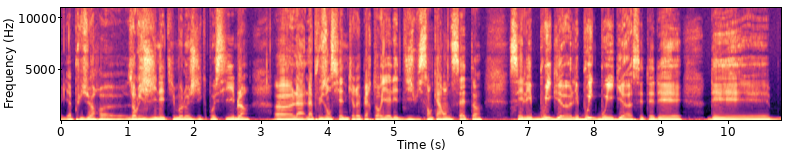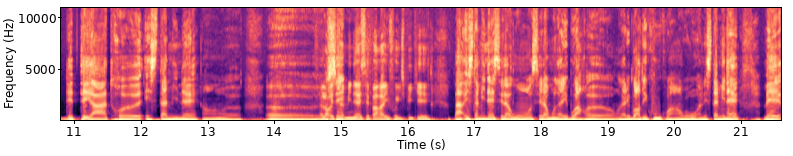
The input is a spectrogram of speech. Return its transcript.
il y a plusieurs euh, origines étymologiques possibles. La, la plus ancienne qui est répertoriée, elle est de 1847. C'est les Bouygues, les Bouygues Bouygues. C'était des des des théâtres estaminets. hein, Alors, c'est- estaminet, c'est pareil, il faut expliquer. bah, estaminet, c'est là où on, c'est là où on allait boire, on allait boire des coups, quoi, hein, en gros, un estaminet. Mais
